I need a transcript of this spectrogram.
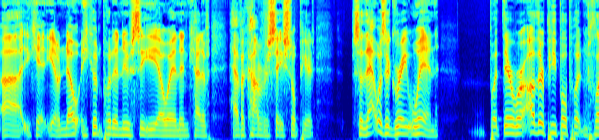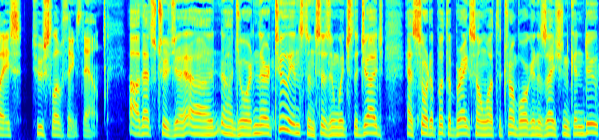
Uh, you can't, you know, no, he couldn't put a new CEO in and kind of have a conversational period. So that was a great win, but there were other people put in place to slow things down. Oh, that's true, uh, uh, Jordan. There are two instances in which the judge has sort of put the brakes on what the Trump organization can do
